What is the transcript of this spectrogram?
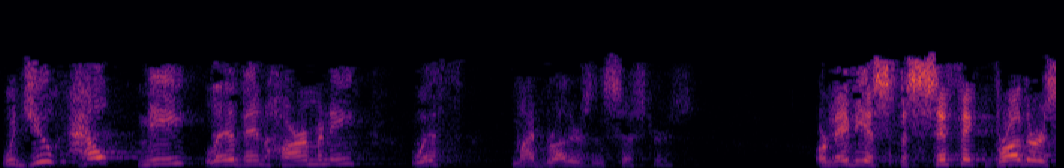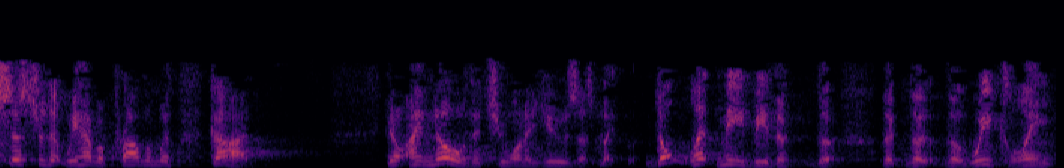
would you help me live in harmony with my brothers and sisters? Or maybe a specific brother or sister that we have a problem with? God, you know, I know that you want to use us. But don't let me be the, the, the, the weak link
